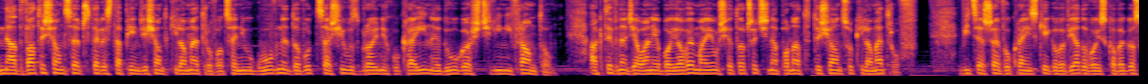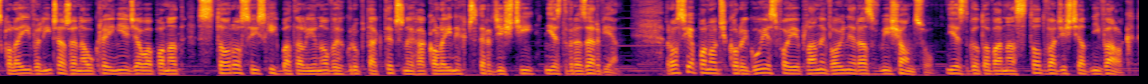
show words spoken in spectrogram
Na 2450 km ocenił główny dowódca Sił Zbrojnych Ukrainy długość linii frontu. Aktywne działania bojowe mają się toczyć na ponad 1000 km. Wiceszef ukraińskiego wywiadu wojskowego z kolei wylicza, że na Ukrainie działa ponad 100 rosyjskich batalionowych grup taktycznych, a kolejnych 40 jest w rezerwie. Rosja ponoć koryguje swoje plany wojny raz w miesiącu. Jest gotowa na 120 dni walk,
